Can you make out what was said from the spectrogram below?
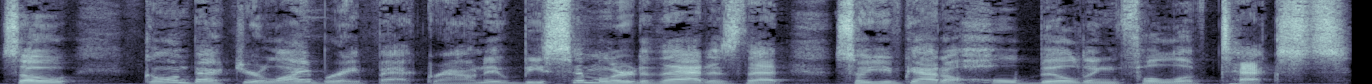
So going back to your library background, it would be similar to that is that so you've got a whole building full of texts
